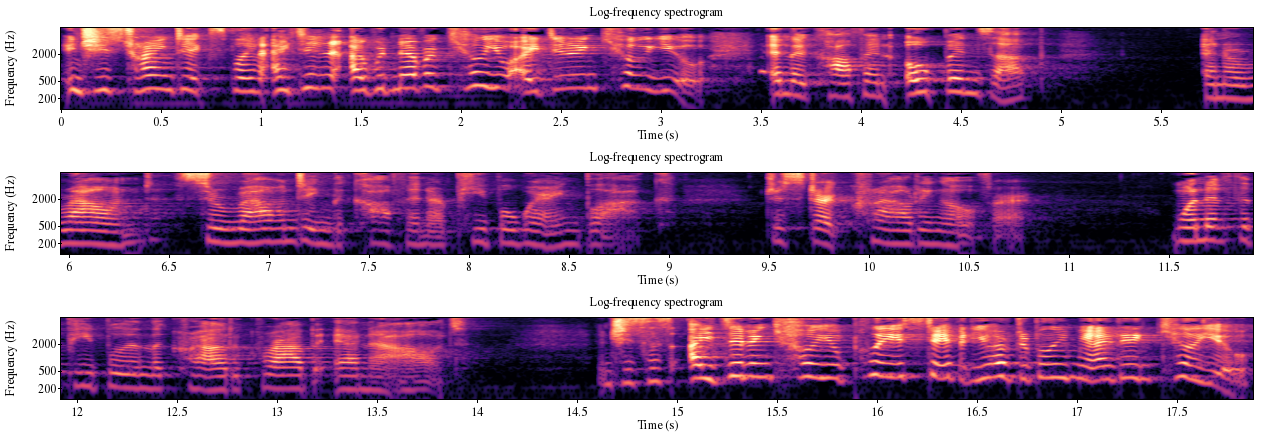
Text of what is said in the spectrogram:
And she's trying to explain, I didn't, I would never kill you. I didn't kill you. And the coffin opens up and around, surrounding the coffin, are people wearing black. Just start crowding over. One of the people in the crowd grab Anna out. And she says, I didn't kill you. Please, David, you have to believe me. I didn't kill you.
